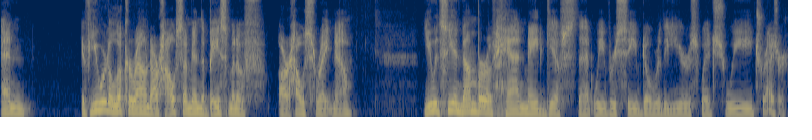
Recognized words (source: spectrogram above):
And if you were to look around our house, I'm in the basement of our house right now, you would see a number of handmade gifts that we've received over the years, which we treasure.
